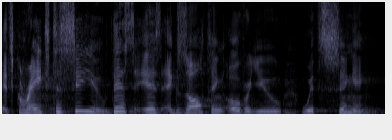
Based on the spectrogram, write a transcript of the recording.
It's great to see you. This is exulting over you with singing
